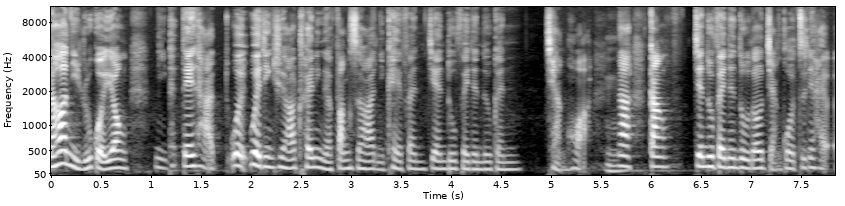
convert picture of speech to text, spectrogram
然后你如果用你 data 喂喂进去，然后 training 的方式的话，你可以分监督、非监督跟强化。那刚监督、非监督都讲过，之前还有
